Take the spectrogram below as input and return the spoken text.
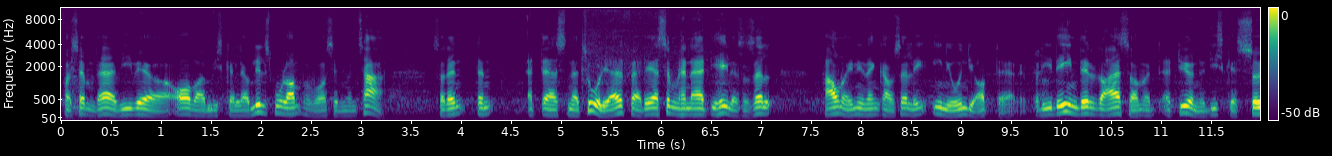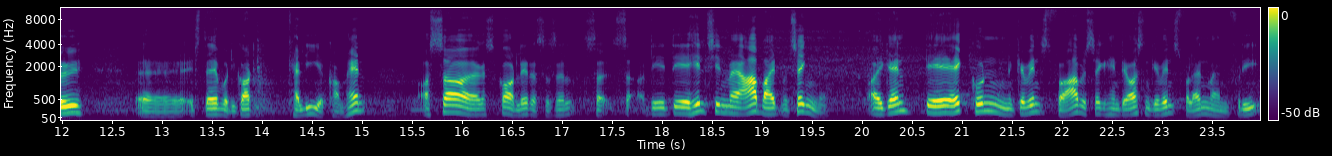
for eksempel, der er vi ved at overveje, om vi skal lave en lille smule om på vores inventar, så den, den, at deres naturlige adfærd, det er simpelthen, at de helt af sig selv havner inde i den karusel, e-, egentlig uden de opdager det. Fordi det er egentlig det, det drejer sig om, at, at dyrene de skal søge øh, et sted, hvor de godt kan lide at komme hen, og så, øh, så går det lidt af sig selv. Så, så det, det er hele tiden med at arbejde med tingene. Og igen, det er ikke kun en gevinst for arbejdssikkerheden, det er også en gevinst for landmanden, fordi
